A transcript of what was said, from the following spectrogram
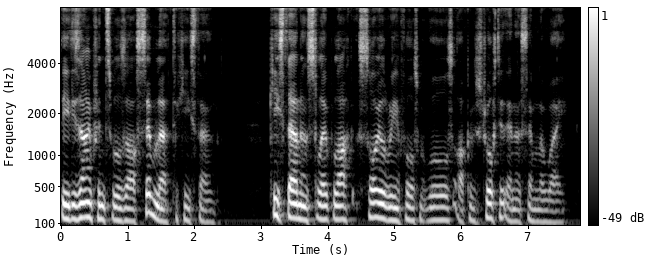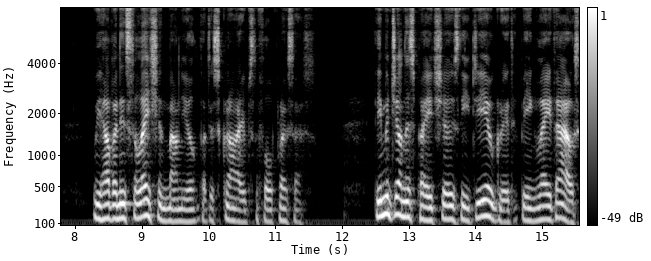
The design principles are similar to Keystone. Keystone and Slopeloc soil reinforcement walls are constructed in a similar way we have an installation manual that describes the full process. The image on this page shows the geogrid being laid out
